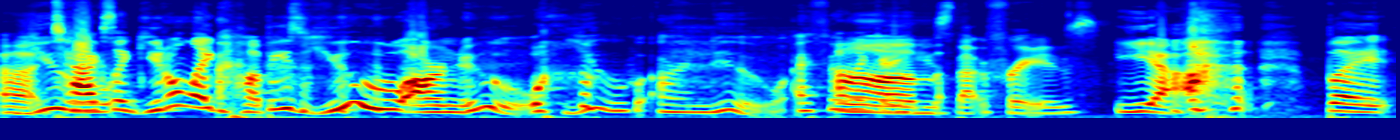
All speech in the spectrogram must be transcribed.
uh, You- tags like you don't like puppies. You are new. you are new i feel like i Um, use that phrase yeah, but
